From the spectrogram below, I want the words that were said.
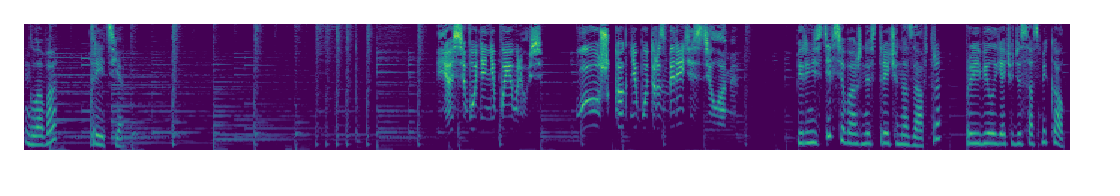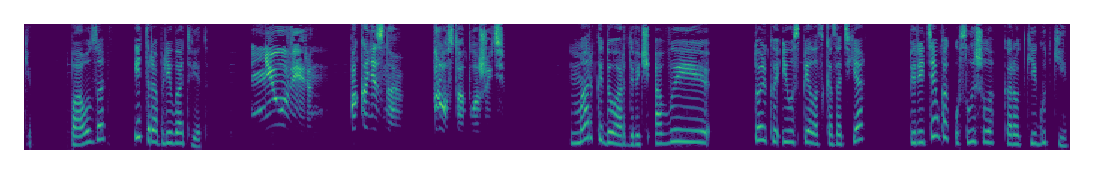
Глава третья. Я сегодня не появлюсь. Вы уж как-нибудь разберитесь с делами. Перенести все важные встречи на завтра проявила я чудеса смекалки. Пауза и торопливый ответ. Не уверен. Пока не знаю. Просто отложить. Марк Эдуардович, а вы только и успела сказать я перед тем, как услышала короткие гудки.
